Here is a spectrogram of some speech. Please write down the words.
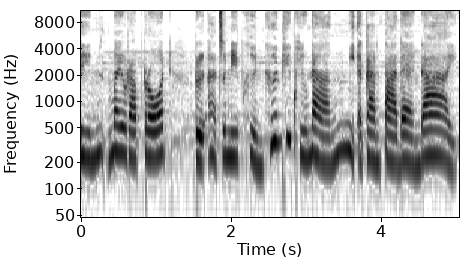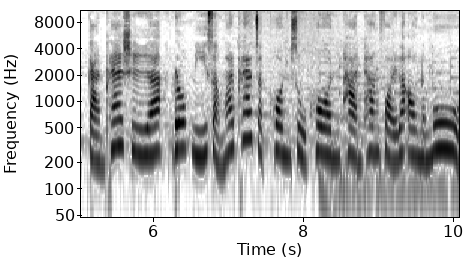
ลิ้นไม่รับรส หรืออาจจะมีผื่นขึ้นที่ผิวหนัง มีอาการตาแดงได้ การแพร่เชื้อ โรคนี้สามารถแพร่จากคนสู่คนผ่านทางฝอยละอองน้ำมูก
